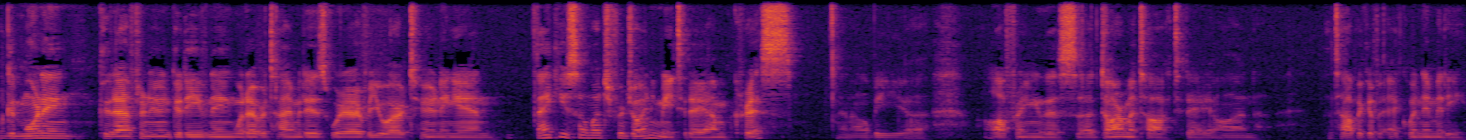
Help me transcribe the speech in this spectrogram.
good morning, good afternoon, good evening, whatever time it is, wherever you are tuning in. Thank you so much for joining me today. I'm Chris, and I'll be uh, offering this uh, Dharma talk today on the topic of equanimity.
